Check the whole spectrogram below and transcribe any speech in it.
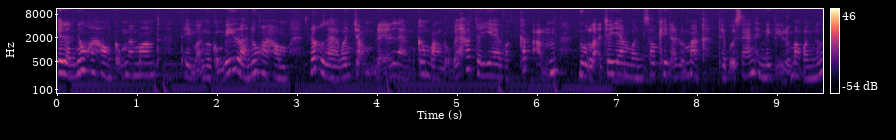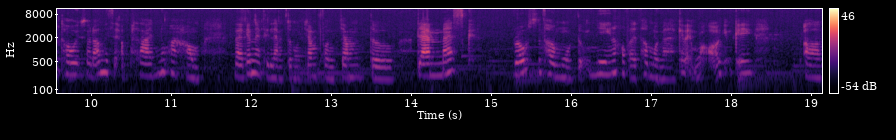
Đây là nước hoa hồng của Mamont thì mọi người cũng biết là nước hoa hồng rất là quan trọng để làm cân bằng độ pH cho da và cấp ẩm. Ngược lại cho da mình sau khi đã rửa mặt thì buổi sáng thì mình chỉ rửa mặt bằng nước thôi. Sau đó mình sẽ apply nước hoa hồng. Và cái này thì làm từ 100% từ damask rose. Thơm mùi tự nhiên nó không phải thơm mùi mà các bạn bỏ những cái uh,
